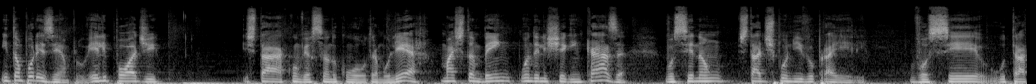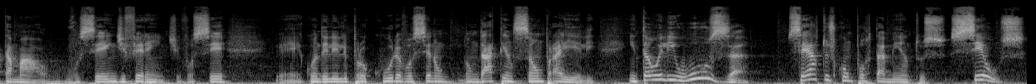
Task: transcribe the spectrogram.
Então, por exemplo, ele pode estar conversando com outra mulher, mas também quando ele chega em casa, você não está disponível para ele. Você o trata mal, você é indiferente, você é, quando ele lhe procura, você não, não dá atenção para ele. Então ele usa certos comportamentos seus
